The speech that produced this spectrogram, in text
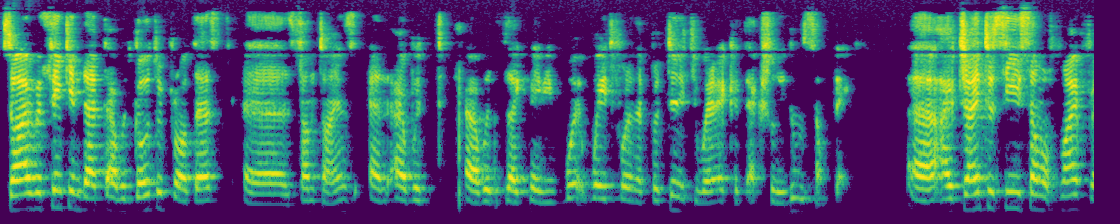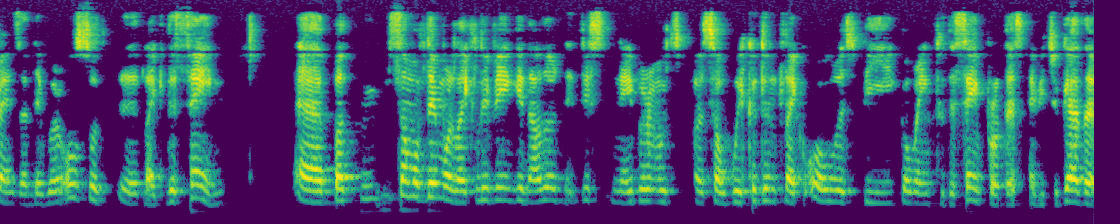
So I was thinking that I would go to protest, uh, sometimes and I would, I would like maybe w- wait for an opportunity where I could actually do something. Uh, I tried to see some of my friends and they were also uh, like the same uh, but some of them were like living in other this neighborhoods, uh, so we couldn't like always be going to the same protest maybe together.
